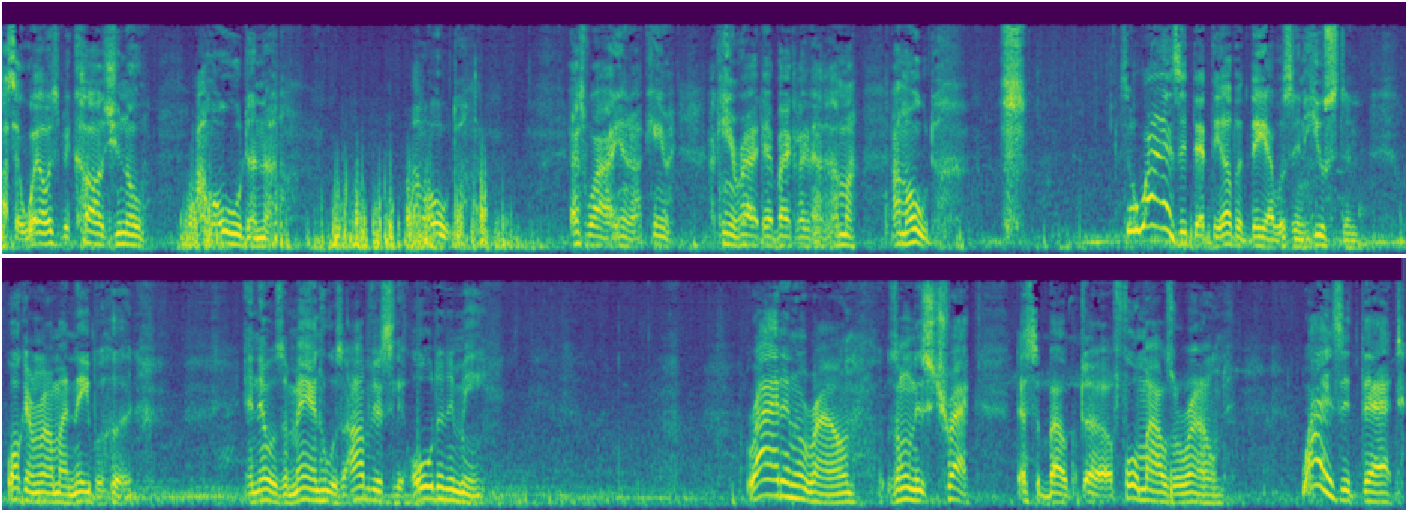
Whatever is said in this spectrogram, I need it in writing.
I said, well, it's because, you know, I'm older now. I'm older. That's why, you know, I can't I can't ride that bike like that. I'm a, I'm older. So why is it that the other day I was in Houston walking around my neighborhood and there was a man who was obviously older than me riding around, was on this track that's about uh, four miles around. Why is it that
